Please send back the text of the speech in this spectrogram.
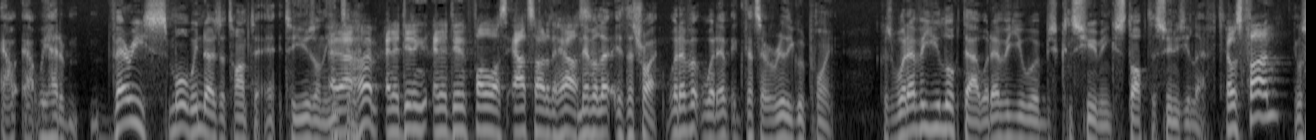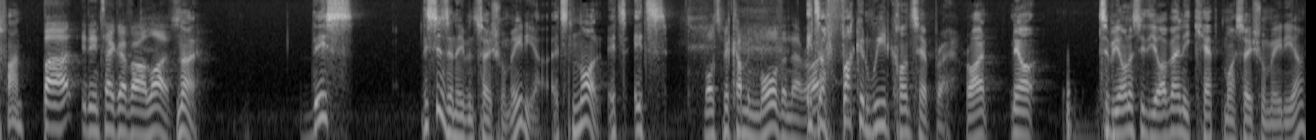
our, our we had a very small windows of time to, eh, to use on the And at internet. home, and it didn't, and it didn't follow us outside of the house. never let that's right. Whatever whatever that's a really good point. Because whatever you looked at whatever you were consuming stopped as soon as you left. It was fun, it was fun. But it didn't take over our lives. no. This this isn't even social media. It's not. It's it's Well, it's becoming more than that, right? It's a fucking weird concept, bro. Right now, to be honest with you, I've only kept my social media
